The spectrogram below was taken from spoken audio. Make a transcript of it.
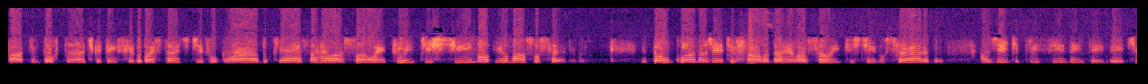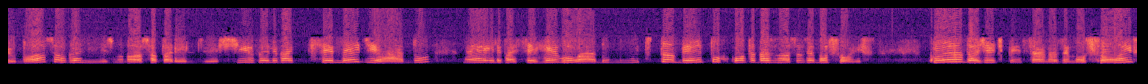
fato importante que tem sido bastante divulgado, que é essa relação entre o intestino e o nosso cérebro. Então, quando a gente fala da relação intestino-cérebro, a gente precisa entender que o nosso organismo, o nosso aparelho digestivo, ele vai ser mediado, né, ele vai ser regulado muito também por conta das nossas emoções. Quando a gente pensar nas emoções,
